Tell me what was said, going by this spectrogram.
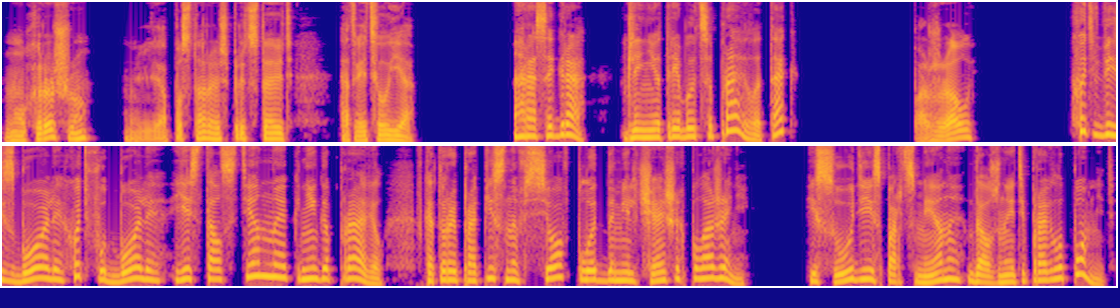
«Ну, хорошо. Я постараюсь представить», — ответил я. «А раз игра, для нее требуются правила, так?» «Пожалуй». Хоть в бейсболе, хоть в футболе есть толстенная книга правил, в которой прописано все вплоть до мельчайших положений. И судьи, и спортсмены должны эти правила помнить.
